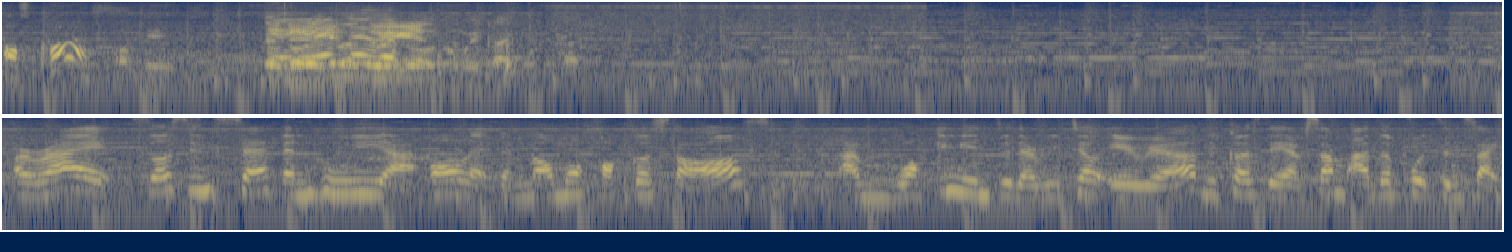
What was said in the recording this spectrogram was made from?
of course. Okay. Okay, Okay, let's- let's- okay. Don't waste time, Alright, so since Seth and Hui are all at the normal hawker stalls, I'm walking into the retail area because they have some other foods inside.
